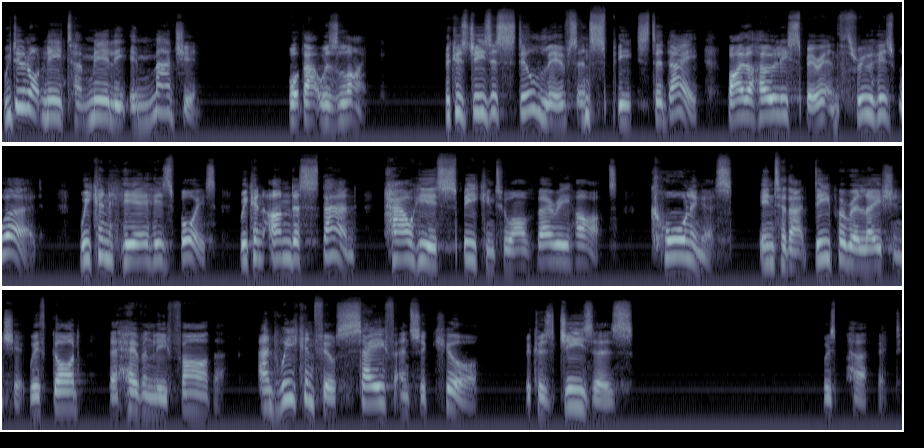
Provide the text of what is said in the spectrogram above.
We do not need to merely imagine what that was like because Jesus still lives and speaks today by the Holy Spirit and through his word. We can hear his voice, we can understand how he is speaking to our very hearts, calling us into that deeper relationship with God, the Heavenly Father. And we can feel safe and secure because Jesus was perfect.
